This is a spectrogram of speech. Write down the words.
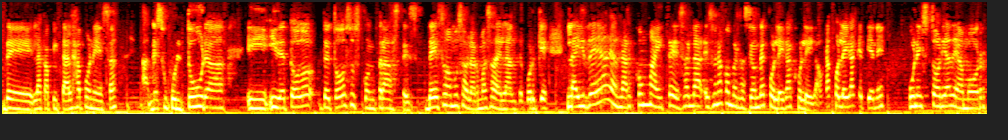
de la capital japonesa, de su cultura, y, de todo, de todos sus contrastes. De eso vamos a hablar más adelante, porque la idea de hablar con Maite es hablar, es una conversación de colega a colega, una colega que tiene una historia de amor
